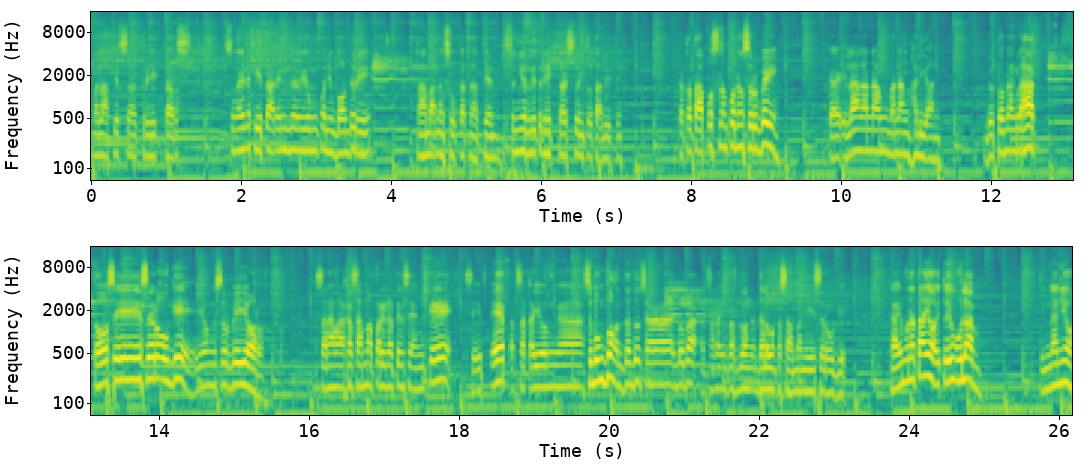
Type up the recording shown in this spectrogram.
malapit sa 3 hectares. So ngayon nakita rin yung yung boundary, tama ng sukat natin. So nearly 3 hectares to in totality. Katatapos lang po ng survey, kailangan ng mananghalian. Gutom ng lahat. To si Sir Ogie, yung surveyor. Sana makakasama pa rin natin si Angke, si FF, at saka yung uh, si Bongbong, andun sa ibaba, at saka yung dalawang, dalawang kasama ni Sir Ogie. Kain muna tayo, ito yung ulam. Tingnan nyo.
